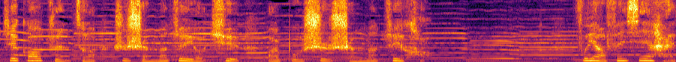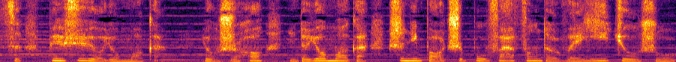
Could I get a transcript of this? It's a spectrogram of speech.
最高准则是什么最有趣，而不是什么最好。抚养分心孩子必须有幽默感，有时候你的幽默感是你保持不发疯的唯一救赎。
